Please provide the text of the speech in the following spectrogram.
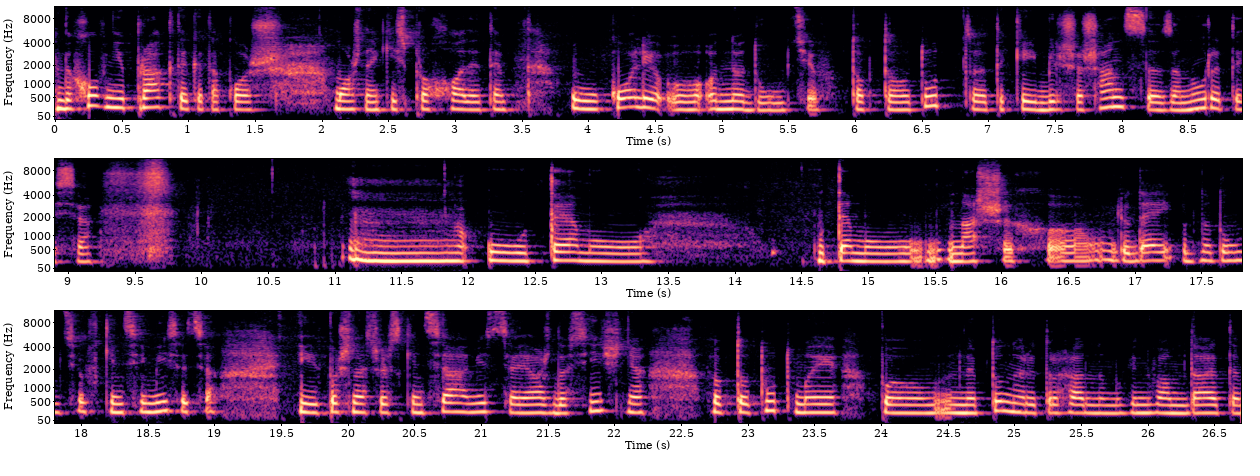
Духовні практики також можна якісь проходити у колі однодумців. Тобто тут е, такий більше шанс зануритися у тему, у тему наших е, людей, однодумців в кінці місяця. І починаючи з кінця місяця і аж до січня. Тобто тут ми по Нептуну ретроградному він вам дати,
